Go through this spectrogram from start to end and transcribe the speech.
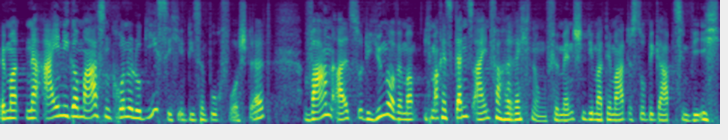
Wenn man eine einigermaßen Chronologie sich in diesem Buch vorstellt, waren also die Jünger, wenn man, ich mache jetzt ganz einfache Rechnungen für Menschen, die mathematisch so begabt sind wie ich.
